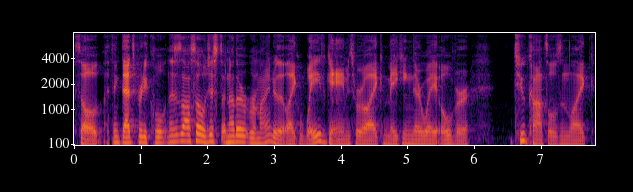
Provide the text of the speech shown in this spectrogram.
So I think that's pretty cool. And this is also just another reminder that like wave games were like making their way over to consoles and like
